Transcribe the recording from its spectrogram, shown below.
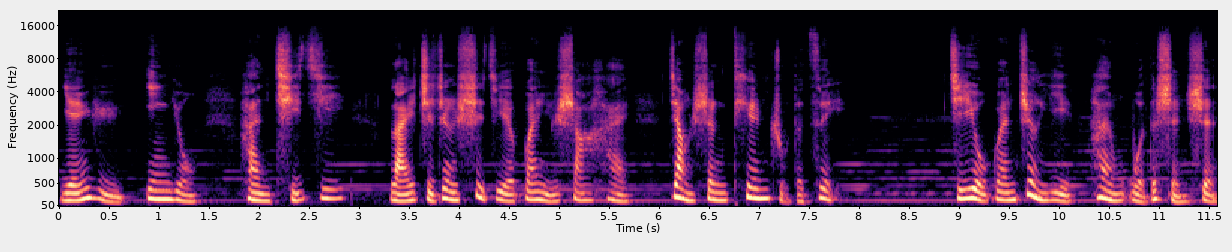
言语、英勇和奇迹。来指证世界关于杀害降生天主的罪，及有关正义和我的神圣。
